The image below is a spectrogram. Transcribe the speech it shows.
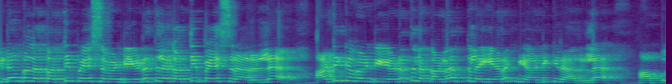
இடங்கள்ல கத்தி பேச வேண்டிய இடத்துல கத்தி பேசுறாருல்ல? அடிக்க வேண்டிய இடத்துல களத்துல இறங்கி அடிக்கிறாருல்ல? அப்போ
